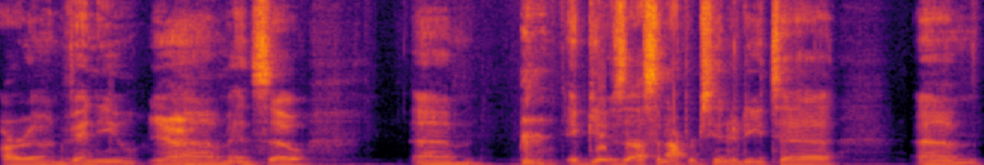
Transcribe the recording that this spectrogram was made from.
our own venue. Yeah. Um, and so um, it gives us an opportunity to um,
